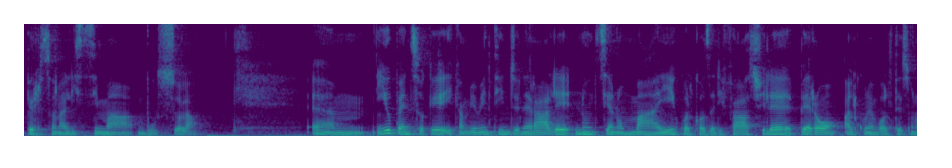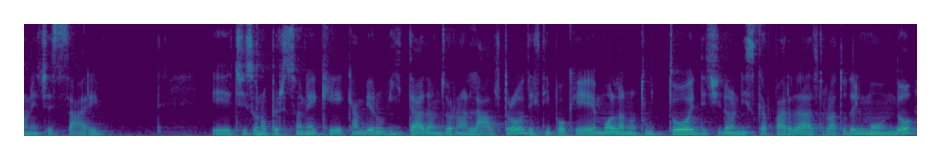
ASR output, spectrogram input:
personalissima bussola. Um, io penso che i cambiamenti in generale non siano mai qualcosa di facile, però alcune volte sono necessari. E ci sono persone che cambiano vita da un giorno all'altro, del tipo che mollano tutto e decidono di scappare dall'altro lato del mondo.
